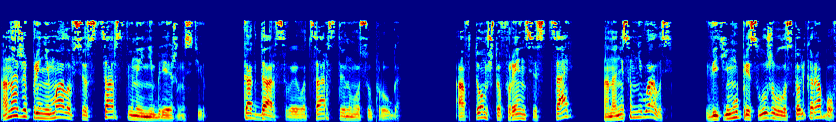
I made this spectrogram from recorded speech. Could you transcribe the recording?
Она же принимала все с царственной небрежностью, как дар своего царственного супруга. А в том, что Фрэнсис царь, она не сомневалась ведь ему прислуживало столько рабов.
